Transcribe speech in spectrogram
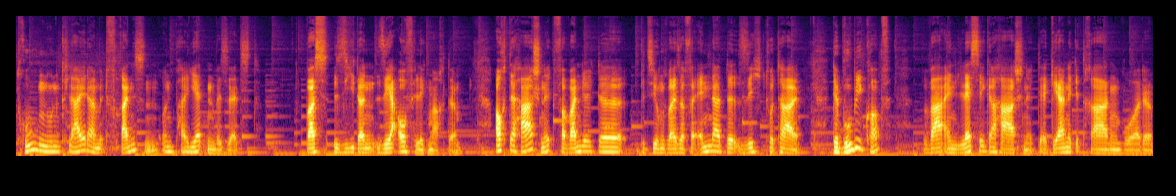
trugen nun Kleider mit Franzen und Pailletten besetzt was sie dann sehr auffällig machte. Auch der Haarschnitt verwandelte bzw. veränderte sich total. Der Bubikopf war ein lässiger Haarschnitt, der gerne getragen wurde.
